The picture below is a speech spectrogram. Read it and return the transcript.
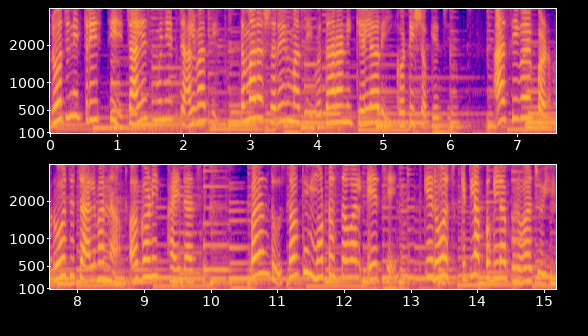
રોજની ત્રીસથી ચાલીસ મિનિટ ચાલવાથી તમારા શરીરમાંથી વધારાની કેલરી ઘટી શકે છે. આ સિવાય પણ રોજ ચાલવાના અગણિત ફાયદા છે. પરંતુ સૌથી મોટો સવાલ એ છે કે રોજ કેટલા પગલાં ભરવા જોઈએ?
